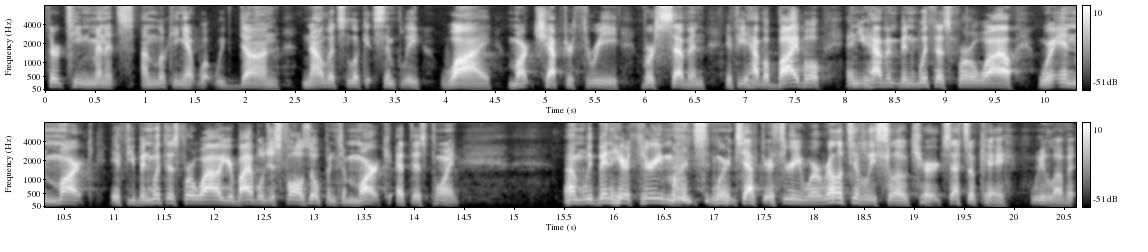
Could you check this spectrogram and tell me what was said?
13 minutes on looking at what we've done. Now let's look at simply why. Mark chapter 3, verse 7. If you have a Bible and you haven't been with us for a while, we're in Mark. If you've been with us for a while, your Bible just falls open to Mark at this point. Um, we've been here three months and we're in chapter three. We're a relatively slow church. That's okay. We love it.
